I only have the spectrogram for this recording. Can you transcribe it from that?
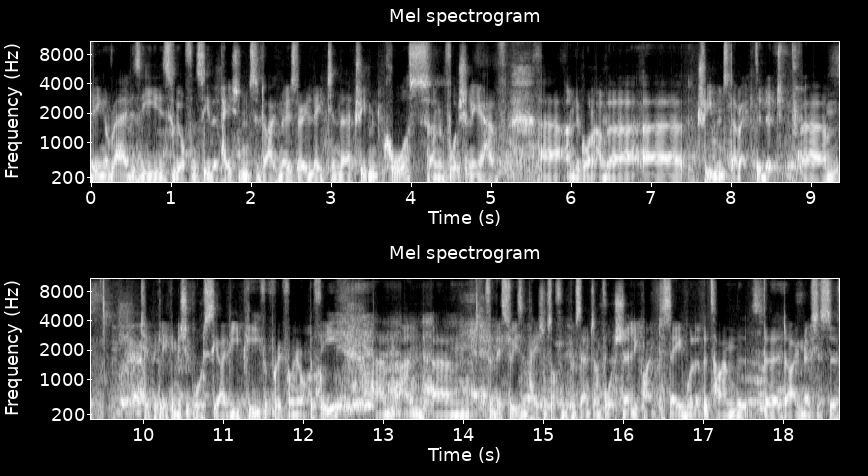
Being a rare disease, we often see that patients are diagnosed very late in their treatment course, and unfortunately have uh, undergone other treatments directed at um, typically a condition called CIDP for peripheral neuropathy, and um, for this reason, patients often present, unfortunately, quite disabled at the time that the diagnosis of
